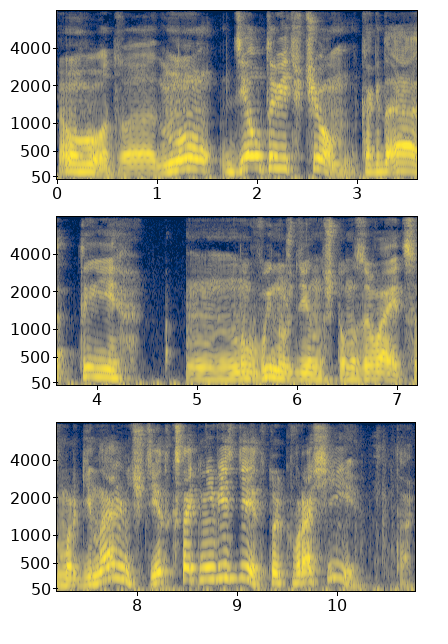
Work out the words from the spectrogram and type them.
Вот. Ну, дело-то ведь в чем? Когда ты ну, вынужден, что называется, маргинальничать. И это, кстати, не везде, это только в России. Так.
